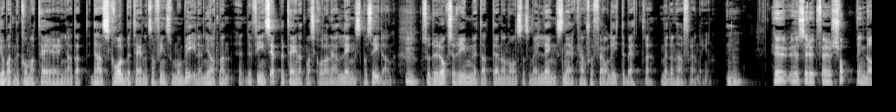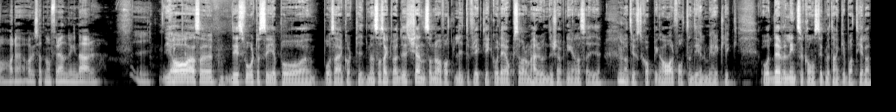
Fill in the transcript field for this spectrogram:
jobbat med konvertering. Att, att det här scrollbeteendet som finns på mobilen gör att man, det finns ett beteende att man scrollar ner längst på sidan. Mm. Så då är det också rimligt att den annonsen som är längst ner kanske får lite bättre med den här förändringen. Mm. Hur, hur ser det ut för shopping då? Har, det, har vi sett någon förändring där? Ja, alltså det är svårt att se på, på så här kort tid. Men som sagt det känns som att de har fått lite fler klick och det är också vad de här undersökningarna säger. Mm. Att just shopping har fått en del mer klick. Och det är väl inte så konstigt med tanke på att hela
